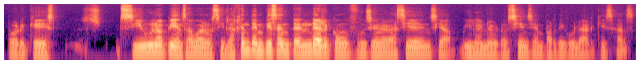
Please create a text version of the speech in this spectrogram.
porque si uno piensa, bueno, si la gente empieza a entender cómo funciona la ciencia, y la neurociencia en particular quizás,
